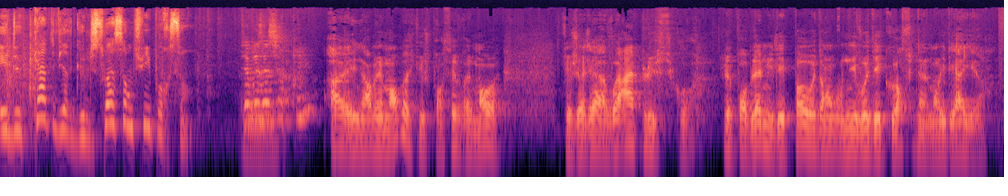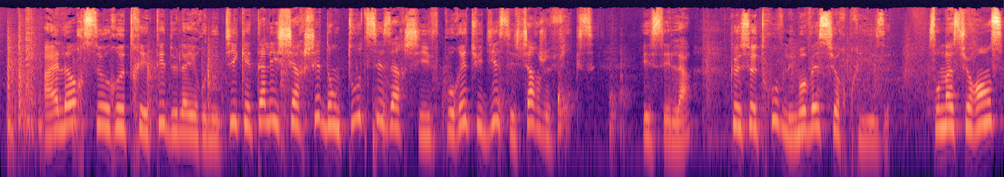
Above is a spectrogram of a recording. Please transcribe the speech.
est de 4,68%. Ça vous a surpris? Ah, énormément, parce que je pensais vraiment que j'allais avoir un plus. Le problème, il n'est pas au, au niveau des courses, finalement, il est ailleurs. Alors ce retraité de l'aéronautique est allé chercher dans toutes ses archives pour étudier ses charges fixes. Et c'est là que se trouvent les mauvaises surprises. Son assurance,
